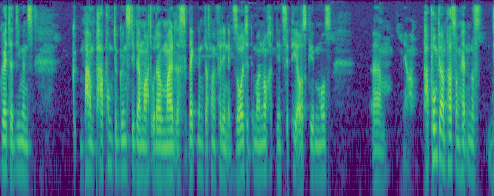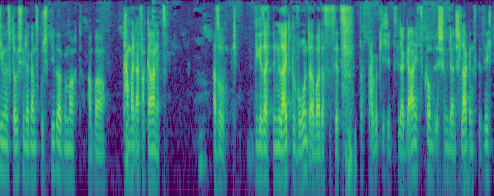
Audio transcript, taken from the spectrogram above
Greater Demons ein paar, ein paar Punkte günstiger macht oder mal das wegnimmt, dass man für den Exalted immer noch den CP ausgeben muss. Ähm, ja, ein paar Punkteanpassungen hätten das Demons, glaube ich, schon wieder ganz gut spielbar gemacht, aber kam halt einfach gar nichts. Also, ich, wie gesagt, ich bin leid gewohnt, aber dass es jetzt, dass da wirklich jetzt wieder gar nichts kommt, ist schon wieder ein Schlag ins Gesicht.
